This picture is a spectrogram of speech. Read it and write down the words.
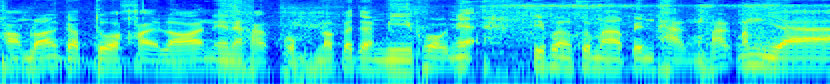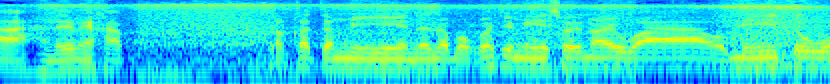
ความร้อนกับตัวคอยร้อนเนี่ยนะครับผมแล้วก็จะมีพวกเนี้ยที่เพิ่มขึ้นมาเป็นถังพักน้ำยาได้ไหมครับแล้วก็จะมีในระบบก็จะมีโซยนอยวาลมีตัว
